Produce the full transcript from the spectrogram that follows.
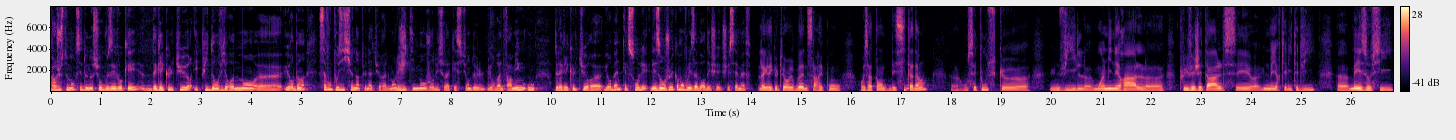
Alors justement, ces deux notions que vous évoquez, d'agriculture et puis d'environnement euh, urbain, ça vous positionne un peu naturellement, légitimement aujourd'hui sur la question de l'urban farming ou de l'agriculture euh, urbaine. Quels sont les, enjeux et comment vous les abordez chez, CMF L'agriculture urbaine, ça répond aux attentes des citadins. Euh, on sait tous que une ville moins minérale, plus végétale, c'est une meilleure qualité de vie, mais aussi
